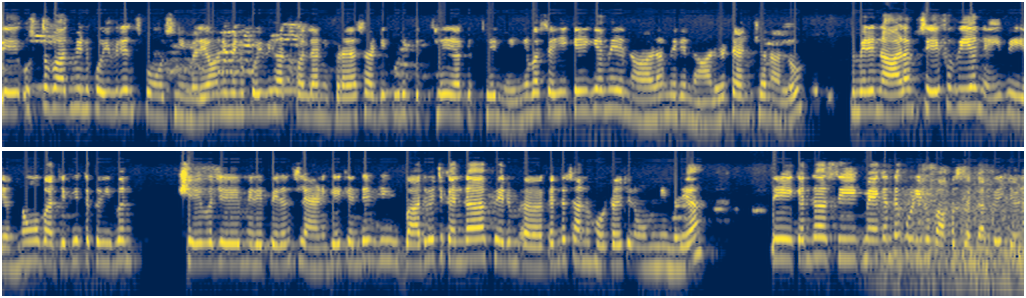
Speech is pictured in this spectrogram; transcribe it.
ਤੇ ਉਸ ਤੋਂ ਬਾਅਦ ਮੈਨੂੰ ਕੋਈ ਵੀ ਰਿਸਪੌਂਸ ਨਹੀਂ ਮਿਲਿਆ। ਉਹਨੇ ਮੈਨੂੰ ਕੋਈ ਵੀ ਹੱਥ ਪੱਲਾ ਨਹੀਂ ਫੜਾਇਆ। ਸਾਡੀ ਕੁੜੀ ਕਿੱਥੇ ਆ, ਕਿੱਥੇ ਨਹੀਂ ਆ। ਬਸ ਇਹੀ ਕਹੀ ਗਿਆ, ਮੇਰੇ ਨਾਲ ਆ, ਮੇਰੇ ਨਾਲ ਆ। ਟੈਨਸ਼ਨ ਨਾ ਲਓ। ਮੇਰੇ ਨਾਲ ਆ ਸੇਫ ਵੀ ਆ, ਨਹੀਂ ਵੀ ਆ। 9 ਵੱਜ ਕੇ ਤਕਰੀਬਨ 6 ਵਜੇ ਮੇਰੇ ਪੇਰੈਂਟਸ ਲੈਣ ਗਏ। ਕਹਿੰਦੇ ਜੀ ਬਾਅਦ ਵਿੱਚ ਕਹਿੰਦਾ ਫਿਰ ਕਹਿੰਦਾ ਸਾਨੂੰ ਹੋਟਲ 'ਚ ਰੂਮ ਨਹੀਂ ਮਿਲਿਆ। ਤੇ ਕਹਿੰਦਾ ਅਸੀਂ, ਮੈਂ ਕਹਿੰਦਾ ਕੁੜੀ ਨੂੰ ਵਾਪਸ ਲੱਗਾ ਭੇਜਣ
